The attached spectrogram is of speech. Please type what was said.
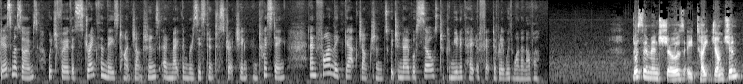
Desmosomes, which further strengthen these tight junctions and make them resistant to stretching and twisting. And finally, gap junctions, which enable cells to communicate effectively with one another. This image shows a tight junction.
